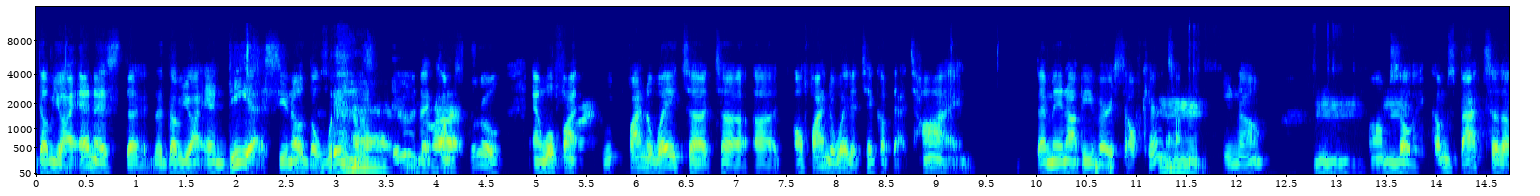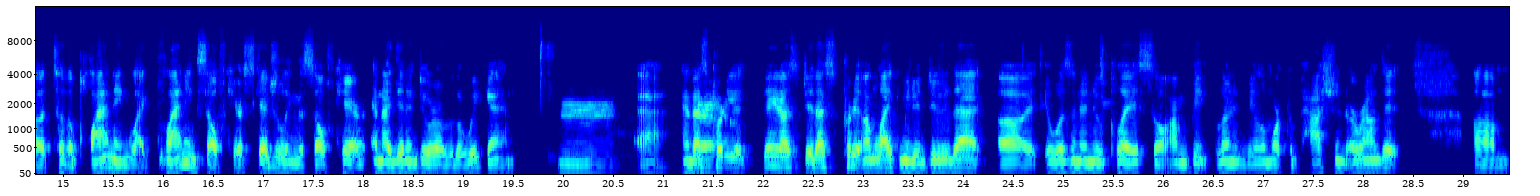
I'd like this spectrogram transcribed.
W I N S, the the W I N D S, you know, the winds, dude, that comes through, and we'll find find a way to to uh, I'll find a way to take up that time that may not be very self care time, Mm. you know. Mm. Um, so Mm. it comes back to the to the planning, like planning self care, scheduling the self care, and I didn't do it over the weekend. Mm. Yeah, and that's Right. pretty. Yeah, that's that's pretty unlike me to do that. Uh, it wasn't a new place, so I'm being learning to be a little more compassionate around it, um,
